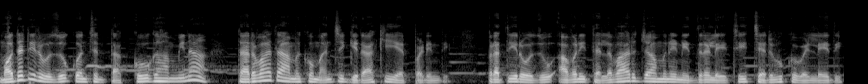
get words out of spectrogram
మొదటి రోజు కొంచెం తక్కువగా అమ్మినా తర్వాత ఆమెకు మంచి గిరాకీ ఏర్పడింది. ప్రతిరోజు అవని తెల్లవారుజామునే నిద్రలేచి చెరువుకు వెళ్ళేది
